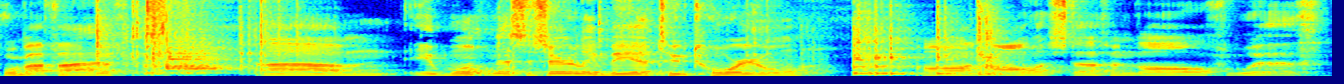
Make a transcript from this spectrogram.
my 4x5. Um, it won't necessarily be a tutorial on all the stuff involved with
